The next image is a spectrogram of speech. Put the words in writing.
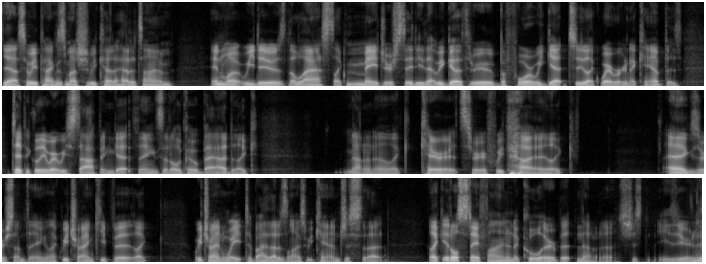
yeah, so we packed as much as we could ahead of time. And what we do is the last like major city that we go through before we get to like where we're gonna camp is typically where we stop and get things that'll go bad, like I don't know, like carrots or if we buy like eggs or something, like we try and keep it like we try and wait to buy that as long as we can, just so that like it'll stay fine in a cooler, but no, no, it's just easier to Yeah.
